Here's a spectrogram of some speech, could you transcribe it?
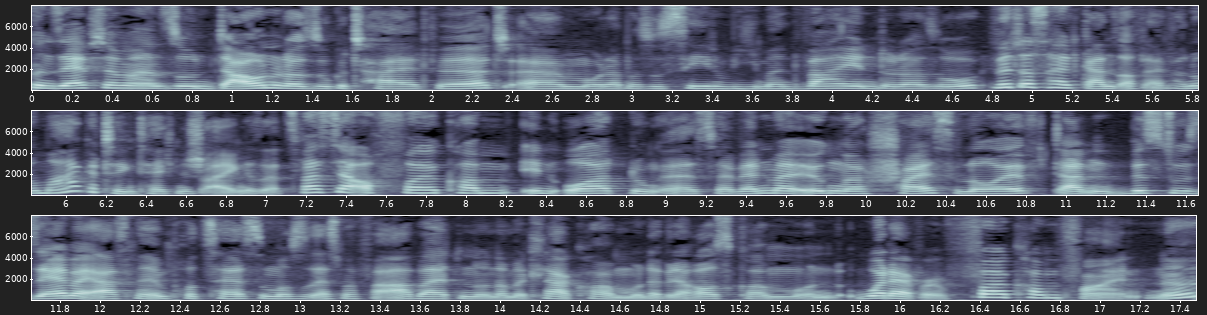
Und selbst wenn mal so ein Down oder so geteilt wird, ähm, oder mal so Szenen, wie jemand weint oder so, wird das halt ganz oft einfach nur marketingtechnisch eingesetzt. Was ja auch vollkommen in Ordnung ist. Weil wenn mal irgendwas scheiße läuft, dann bist du selber erstmal im Prozess und musst es erstmal verarbeiten und damit klarkommen und da wieder rauskommen und whatever. Vollkommen fein, ne?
